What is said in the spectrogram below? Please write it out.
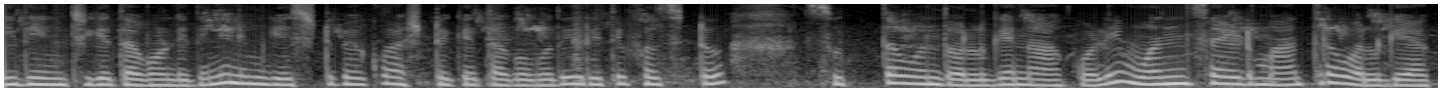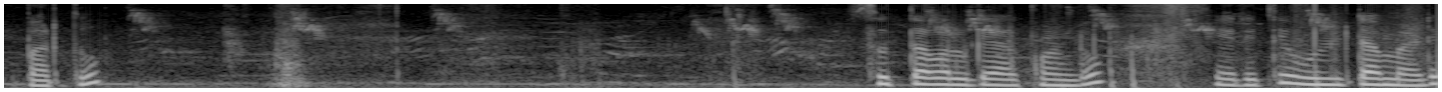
ಐದು ಇಂಚಿಗೆ ತಗೊಂಡಿದ್ದೀನಿ. ನಿಮಗೆ ಎಷ್ಟು ಬೇಕೋ ಅಷ್ಟಕ್ಕೆ ತಗೋಬೋದು. ಈ ರೀತಿ ಫಸ್ಟು ಸುತ್ತ ಒಂದು ಹೊಲಿಗೆನ ಹಾಕ್ಕೊಳ್ಳಿ ಒಂದು ಸೈಡ್ ಮಾತ್ರ ಹೊಲಿಗೆ ಹಾಕ್ಬಾರ್ದು. ಸುತ್ತ ಹೊಲಿಗೆ ಹಾಕ್ಕೊಂಡು ಈ ರೀತಿ ಉಲ್ಟಾ ಮಾಡಿ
